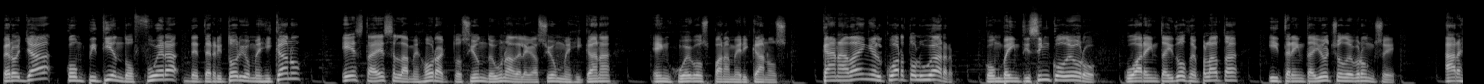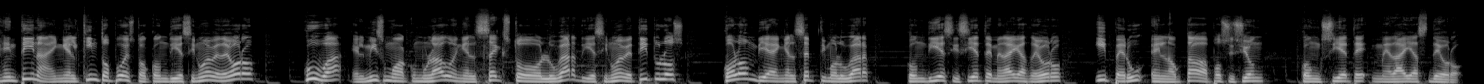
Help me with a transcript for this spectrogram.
Pero ya compitiendo fuera de territorio mexicano, esta es la mejor actuación de una delegación mexicana en Juegos Panamericanos. Canadá en el cuarto lugar, con 25 de oro, 42 de plata y 38 de bronce. Argentina en el quinto puesto con 19 de oro, Cuba, el mismo acumulado en el sexto lugar, 19 títulos. Colombia en el séptimo lugar con 17 medallas de oro. Y Perú en la octava posición con 7 medallas de oro.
